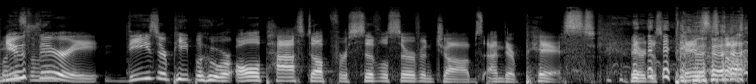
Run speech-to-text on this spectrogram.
New Bundesregierung. theory. These are people who are all passed up for civil servant jobs and they're pissed. They're just pissed off.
